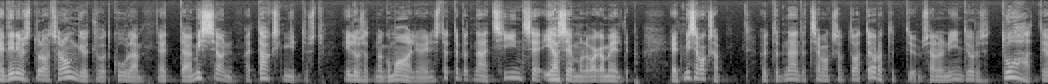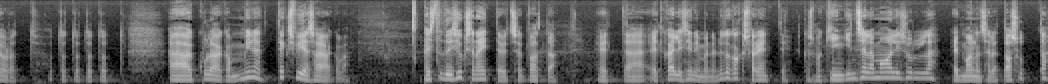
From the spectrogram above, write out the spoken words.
et inimesed tulevad salongi ütlevad, kuule, et äh, mis see on, et tahaks kingitust, ilusat nagu maali, on ju, siis ta ütleb, et näed, siin see, ja see mulle väga meeldib. et mis see maksab? ütled, näed, et see maksab tuhat eurot, et seal on hind juures, et tuhat eurot, oot-oot-oot-oot äh,, kuule, aga mine teeks viiesajaga või? ja siis ta tõi niisuguse näite, ütles, et vaata, et, et kallis inimene, nüüd on kaks varianti, kas ma kingin selle maali sulle, et ma annan selle tasuta,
